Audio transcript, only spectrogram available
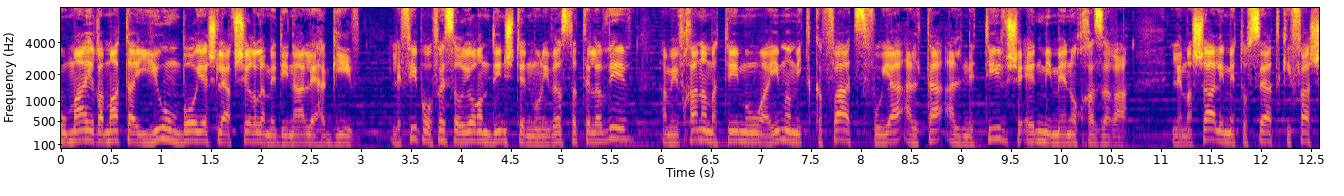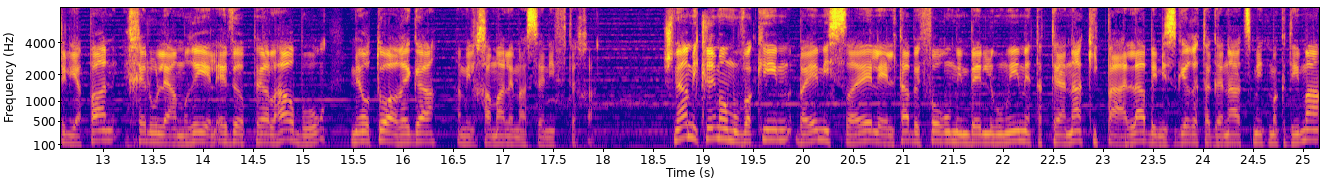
ומהי רמת האיום בו יש לאפשר למדינה להגיב. לפי פרופסור יורם דינשטיין מאוניברסיטת תל אביב, המבחן המתאים הוא האם המתקפה הצפויה עלתה על נתיב שאין ממנו חזרה. למשל, אם מטוסי התקיפה של יפן החלו להמריא אל עבר פרל הרבור, מאותו הרגע המלחמה למעשה נפתחה. שני המקרים המובהקים בהם ישראל העלתה בפורומים בינלאומיים את הטענה כי פעלה במסגרת הגנה עצמית מקדימה.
